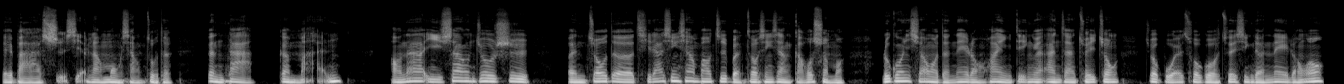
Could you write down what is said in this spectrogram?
可以把它实现，让梦想做得更大更满。好，那以上就是。本周的其他星象报之本周星象搞什么？如果你喜欢我的内容，欢迎订阅、按赞、追踪，就不会错过最新的内容哦。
